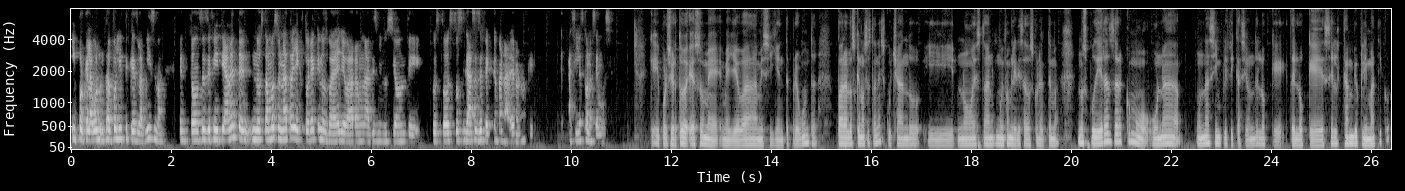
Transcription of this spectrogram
y porque la voluntad política es la misma. Entonces, definitivamente no estamos en una trayectoria que nos vaya a llevar a una disminución de pues, todos estos gases de efecto invernadero, ¿no? que así les conocemos. Que por cierto, eso me, me, lleva a mi siguiente pregunta. Para los que nos están escuchando y no están muy familiarizados con el tema, ¿nos pudieras dar como una, una simplificación de lo, que, de lo que es el cambio climático?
